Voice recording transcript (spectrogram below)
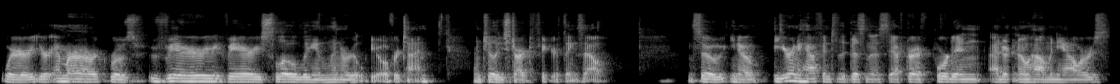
where your MRR grows very, very slowly and linearly over time until you start to figure things out. And so, you know, a year and a half into the business, after I've poured in, I don't know how many hours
